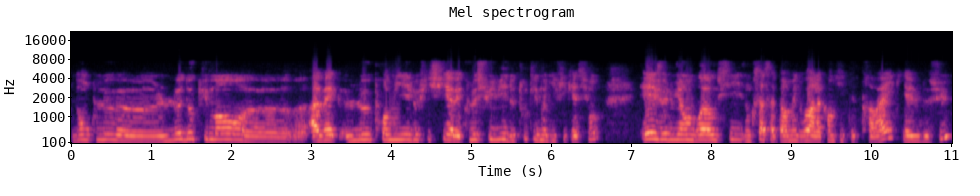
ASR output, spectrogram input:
donc le, le document euh, avec le premier, le fichier avec le suivi de toutes les modifications, et je lui envoie aussi. Donc ça, ça permet de voir la quantité de travail qu'il y a eu dessus.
